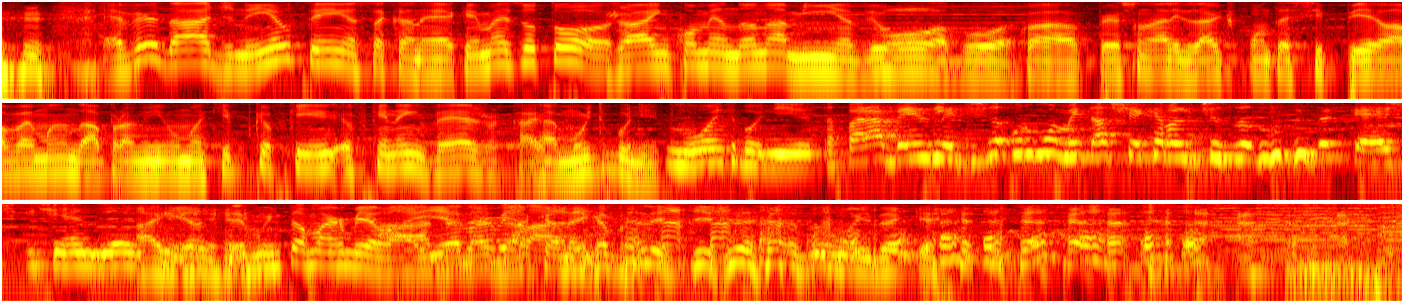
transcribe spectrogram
É verdade, nem eu tenho essa caneca? Mas eu tô já encomendando a minha, viu? boa, boa. Com a personalizarte.sp, ela vai mandar pra mim uma aqui, porque eu fiquei, eu fiquei na inveja, Caio. É muito bonito. Muito bonita. Parabéns, Letícia. Por um momento eu achei que era a Letícia do Mundo Cast que tinha ganho. Aí ia ser muita marmelada, Aí é né? marmelada. Caneca pra Letícia do Moída Cast.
